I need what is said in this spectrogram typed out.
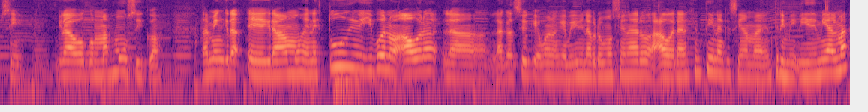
sí. Grabo con más músicos. También gra- eh, grabamos en estudio y bueno, ahora la, la canción que bueno que me vine a promocionar ahora en Argentina, que se llama Entre mi vida y mi alma,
